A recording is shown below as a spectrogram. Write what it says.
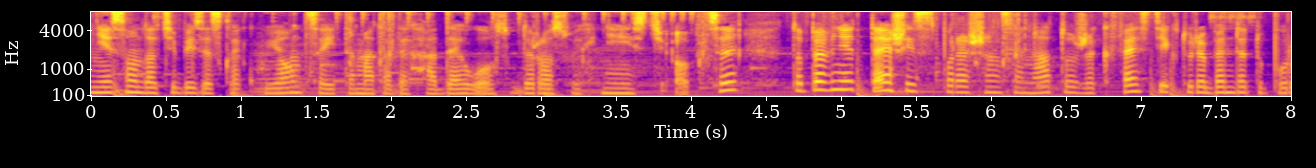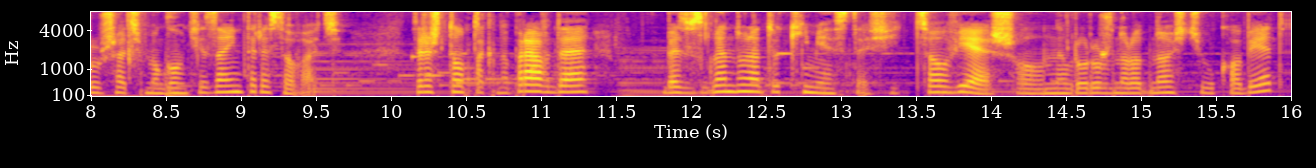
nie są dla Ciebie zaskakujące i temat ADHD u osób dorosłych nie jest Ci obcy, to pewnie też jest spora szansa na to, że kwestie, które będę tu poruszać, mogą Cię zainteresować. Zresztą tak naprawdę, bez względu na to, kim jesteś i co wiesz o neuroróżnorodności u kobiet,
